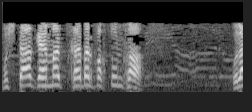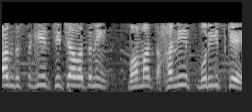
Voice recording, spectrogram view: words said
مشتاق احمد، خیبر پختونخوا غلام دستگیر چیچا وطنی محمد حنیف مرید کے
